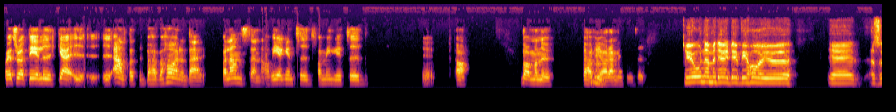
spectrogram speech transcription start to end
Och jag tror att det är lika i, i- i allt, att vi behöver ha den där balansen av egen tid, familjetid, eh, ja, vad man nu behöver Mm. göra med sin tid. Jo, nej, men det, det, vi har ju eh, alltså,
